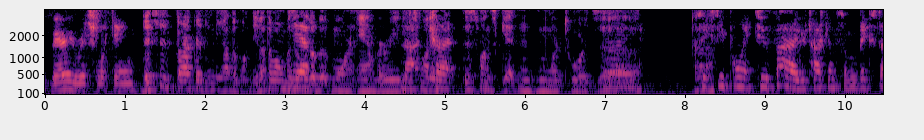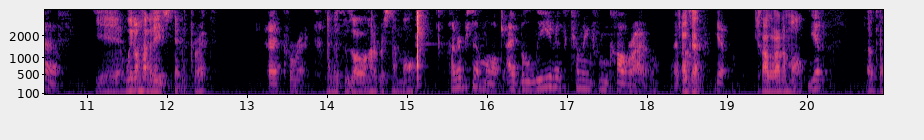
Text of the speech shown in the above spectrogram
very rich looking. This is darker than the other one. The other one was a little bit more ambery. This Not one cut. is this one's getting more towards. Uh. Sixty point two five. You're talking some big stuff. Yeah, we don't have an age statement, correct? Uh, correct. And this is all 100% malt. Hundred percent malt. I believe it's coming from Colorado. Okay. Yep. Colorado malt. Yep. Okay.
